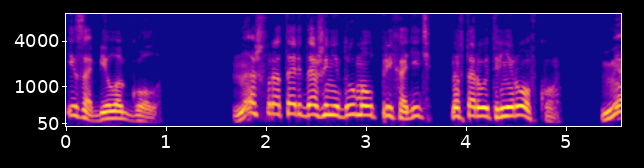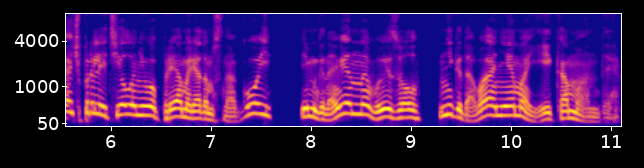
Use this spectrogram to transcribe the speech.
и забила гол. Наш вратарь даже не думал приходить на вторую тренировку. Мяч пролетел у него прямо рядом с ногой и мгновенно вызвал негодование моей команды.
